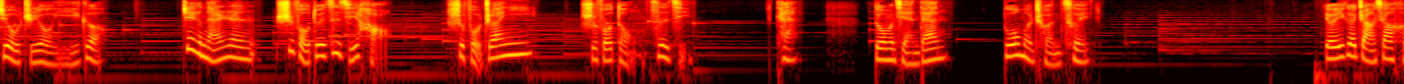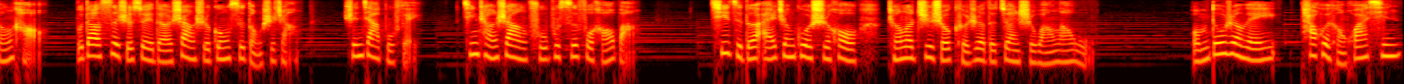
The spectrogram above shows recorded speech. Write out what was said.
就只有一个，这个男人是否对自己好，是否专一，是否懂自己？看，多么简单，多么纯粹。有一个长相很好，不到四十岁的上市公司董事长，身价不菲，经常上福布斯富豪榜。妻子得癌症过世后，成了炙手可热的钻石王老五。我们都认为他会很花心，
